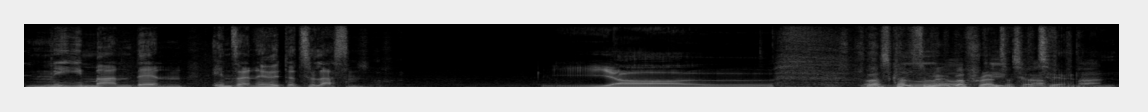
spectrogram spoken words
niemanden in seine Hütte zu lassen. Ja. Äh, Was kannst du mir über Francis erzählen? an.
